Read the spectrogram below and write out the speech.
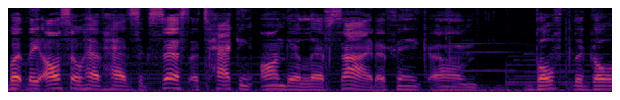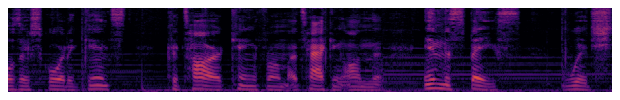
But they also have had success attacking on their left side. I think um, both the goals they scored against Qatar came from attacking on the in the space which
